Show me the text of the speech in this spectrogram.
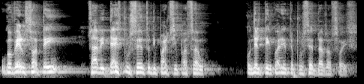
o governo só tem, sabe, 10% de participação quando ele tem 40% das ações.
